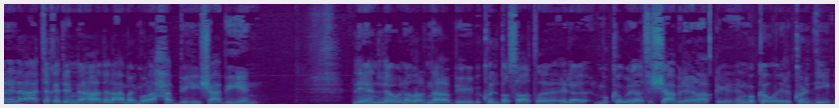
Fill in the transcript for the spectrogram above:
أنا لا أعتقد أن هذا العمل مرحب به شعبيا. لأن لو نظرنا بكل بساطة إلى مكونات الشعب العراقي المكون الكردي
